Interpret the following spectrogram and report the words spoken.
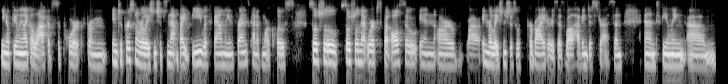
you know, feeling like a lack of support from interpersonal relationships, and that might be with family and friends, kind of more close social social networks, but also in our uh, in relationships with providers as well, having distress and and feeling. Um,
